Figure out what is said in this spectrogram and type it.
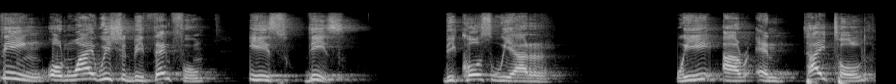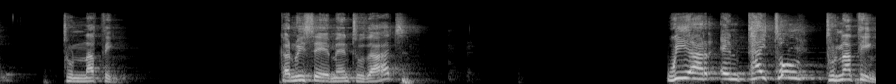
thing on why we should be thankful is this. Because we are we are entitled to nothing. Can we say amen to that? We are entitled to nothing.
